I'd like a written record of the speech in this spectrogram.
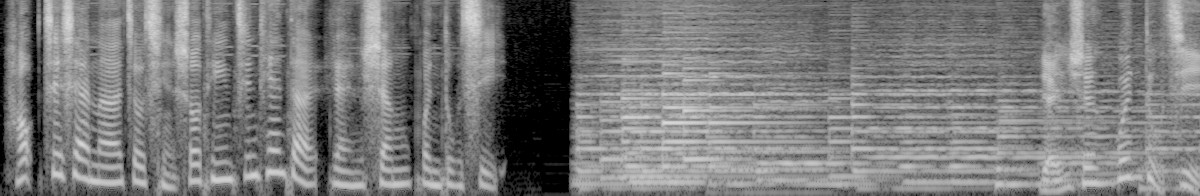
好，接下来呢就请收听今天的人生温度计。人生温度计，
